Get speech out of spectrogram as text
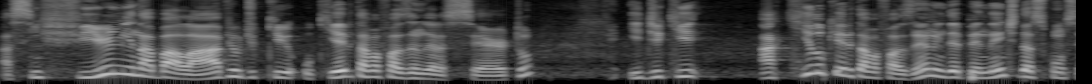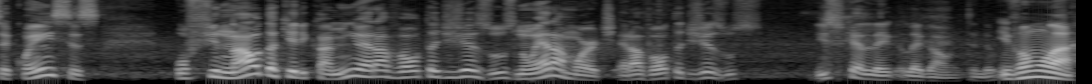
assim firme e inabalável de que o que ele estava fazendo era certo e de que aquilo que ele estava fazendo, independente das consequências, o final daquele caminho era a volta de Jesus, não era a morte, era a volta de Jesus. Isso que é le- legal, entendeu? E vamos lá.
